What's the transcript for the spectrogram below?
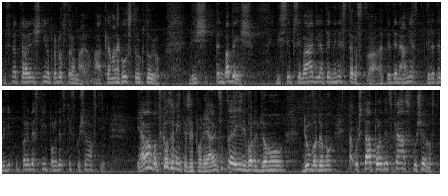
my jsme tradiční opravdu strana, jo. Má, má nějakou strukturu. Když ten Babiš když si přivádí na ty ministerstva, na ty, ty náměst, tyhle ty lidi úplně bez té politické zkušenosti. Já mám odchozený ty řepory, já vím, co to je jít od domu, dům od domu, ta už ta politická zkušenost.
